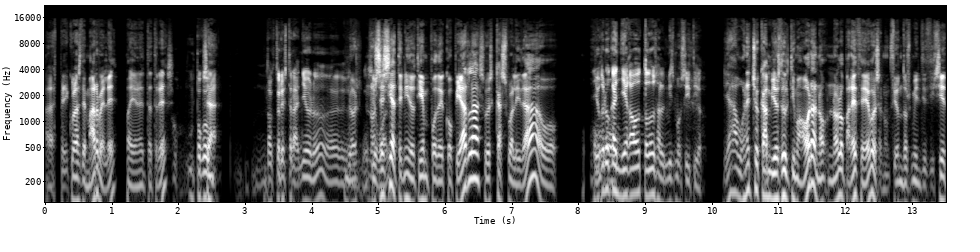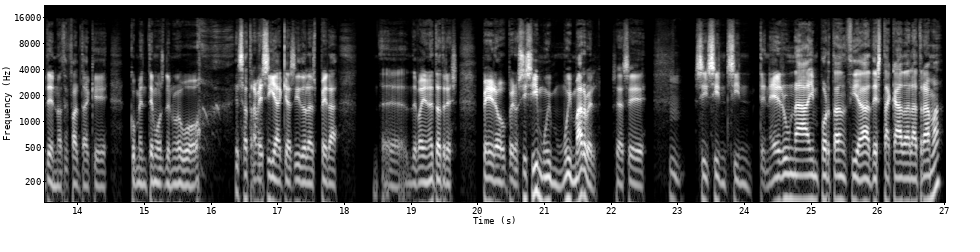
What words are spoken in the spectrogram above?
a las películas de Marvel, ¿eh? Bayonetta 3. Un poco O sea, Doctor Extraño, ¿no? No, sé si ha tenido tiempo de copiarlas o es casualidad o... Yo o- creo que han llegado todos al mismo sitio. Ya, o han hecho cambios de última hora, no, no lo parece, ¿eh? Pues anunció en 2017, no hace falta que comentemos de nuevo esa travesía que ha sido la espera eh, de Bayonetta 3. Pero, pero sí, sí, muy, muy Marvel. O sea, se, sí, sin, sin tener una importancia destacada a la trama,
